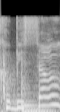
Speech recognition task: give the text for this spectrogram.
Could be so.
